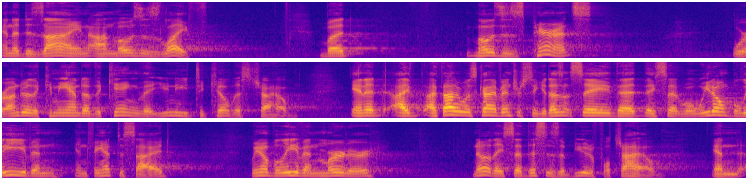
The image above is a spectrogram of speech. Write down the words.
and a design on Moses' life. But Moses' parents were under the command of the king that you need to kill this child. And it, I, I thought it was kind of interesting. It doesn't say that they said, well, we don't believe in infanticide, we don't believe in murder. No, they said, this is a beautiful child. And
